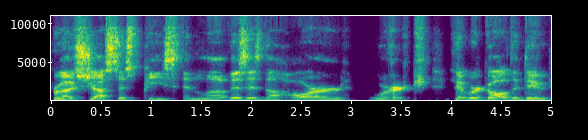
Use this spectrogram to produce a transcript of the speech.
promotes justice, peace, and love. This is the hard work that we're called to do.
